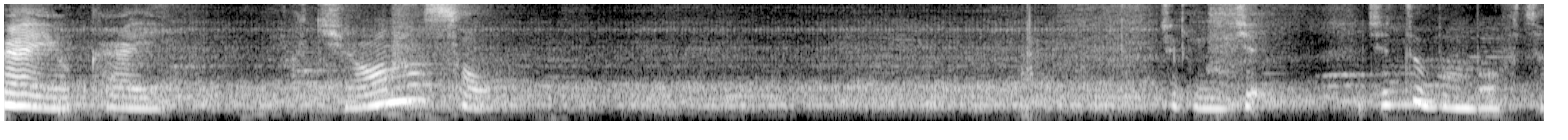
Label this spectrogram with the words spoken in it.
to ten. Okej, okej. Gdzie one są? Czekaj, gdzie, gdzie te bombowce?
